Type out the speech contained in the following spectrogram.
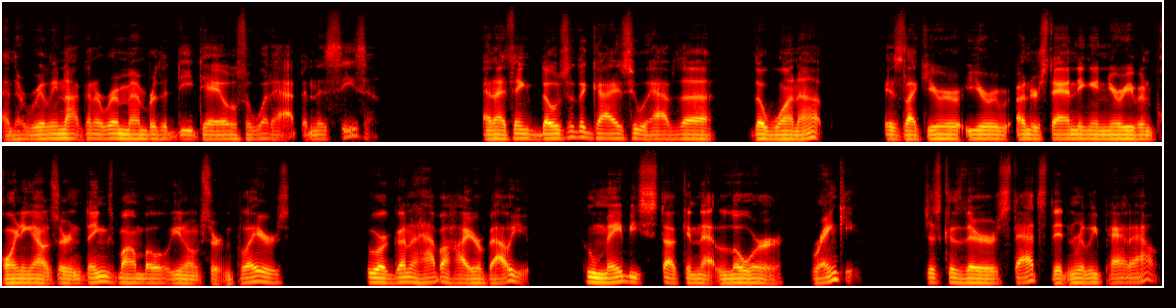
and they're really not going to remember the details of what happened this season. And I think those are the guys who have the the one up is like you're you're understanding and you're even pointing out certain things, Bombo, you know, certain players who are going to have a higher value, who may be stuck in that lower ranking just because their stats didn't really pan out.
